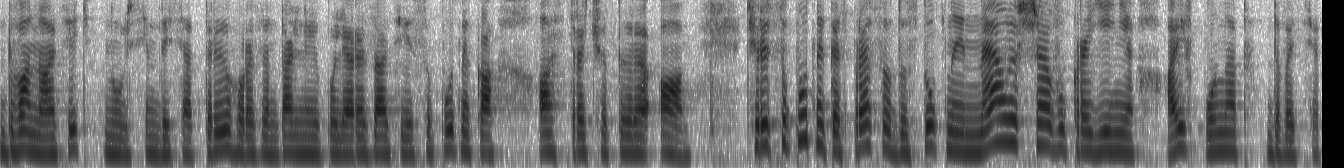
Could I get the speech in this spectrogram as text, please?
12073 горизонтальної поляризації супутника Astra 4A. Через супутник Еспресо доступний не лише в Україні, а й в понад 20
